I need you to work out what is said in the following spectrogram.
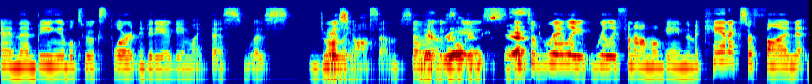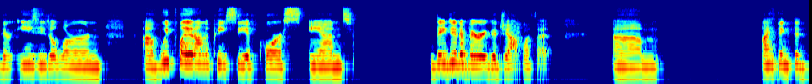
and then being able to explore it in a video game like this was really awesome. awesome. So yeah, it was, really it's, yeah. it's, a really, really phenomenal game. The mechanics are fun. They're easy to learn. Uh, we played on the PC, of course, and they did a very good job with it. Um, I think the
